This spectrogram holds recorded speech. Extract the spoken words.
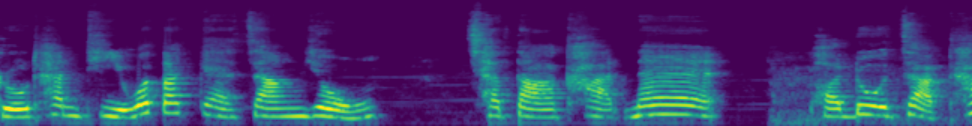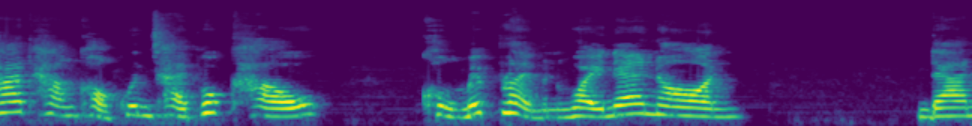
รู้ทันทีว่าตาแก่จางหยง ชะตาขาดแน่เพราะดูจากท่าทางของคุณชายพวกเขา คงไม่ปล่อยมันไว้แน่นอน ด้าน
